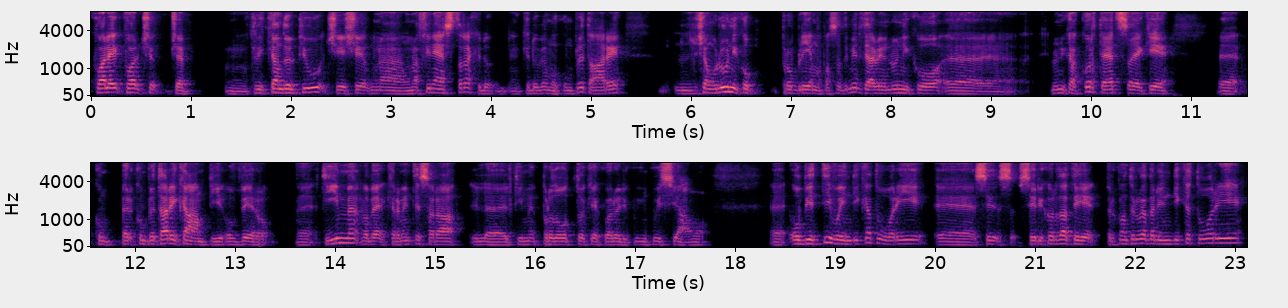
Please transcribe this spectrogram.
quale, qual, cioè, cioè, mh, cliccando il più ci esce una, una finestra che, do, che, dobbiamo completare. Diciamo, l'unico problema, passatemi il termine, l'unico, eh, l'unica accortezza è che eh, com- per completare i campi, ovvero eh, team, vabbè, chiaramente sarà il, il, team prodotto che è quello cui, in cui siamo. Eh, obiettivo e indicatori, eh, se, se, ricordate, per quanto riguarda gli indicatori,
